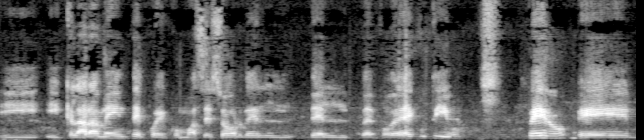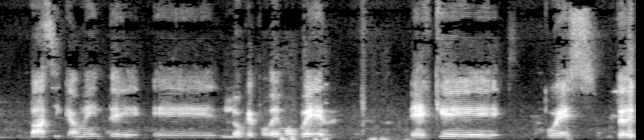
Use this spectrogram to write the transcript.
y, claramente pues como asesor del, del, Poder Ejecutivo, pero eh, básicamente eh, lo que podemos ver es que pues ustedes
